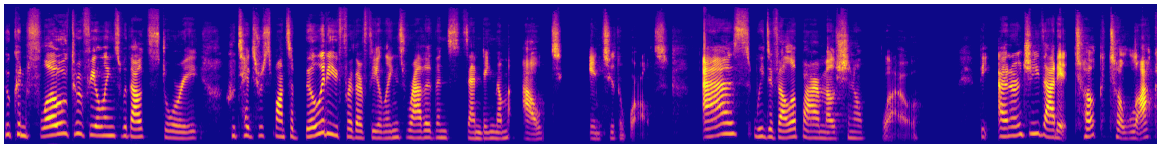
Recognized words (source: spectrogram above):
who can flow through feelings without story, who takes responsibility for their feelings rather than sending them out into the world. As we develop our emotional flow, the energy that it took to lock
